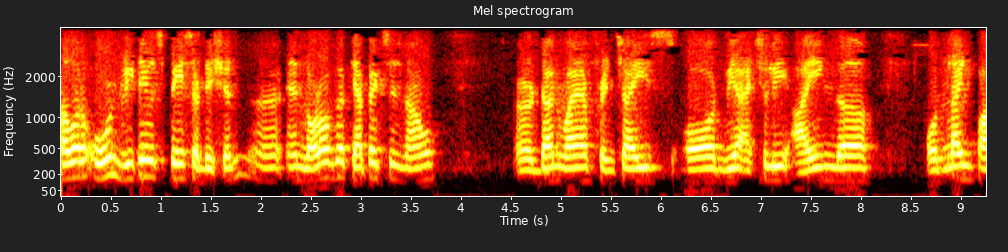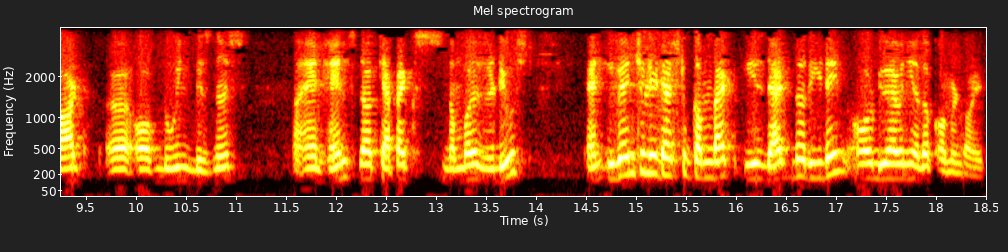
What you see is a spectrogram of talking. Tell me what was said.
our own retail space addition uh, and a lot of the capex is now uh, done via franchise or we are actually eyeing the online part uh, of doing business uh, and hence the capex number is reduced and eventually it has to come back. Is that the reading or do you have any other comment on it?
